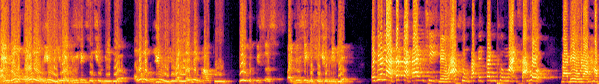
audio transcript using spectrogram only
I know all of you, you are using social media. All of you, you are learning how to build the business by using the social media. Tôi biết là tất cả các anh chị đều áp dụng các cái kênh thương mại xã hội và đều là học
